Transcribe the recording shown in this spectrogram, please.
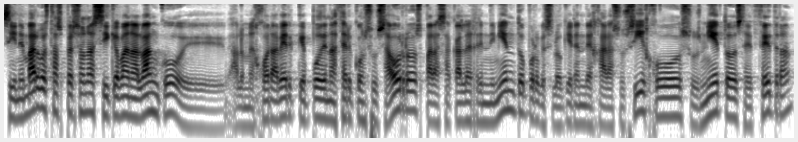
Sin embargo, estas personas sí que van al banco, eh, a lo mejor a ver qué pueden hacer con sus ahorros para sacarles rendimiento, porque se lo quieren dejar a sus hijos, sus nietos, etc.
